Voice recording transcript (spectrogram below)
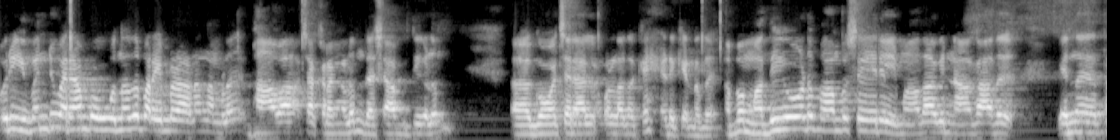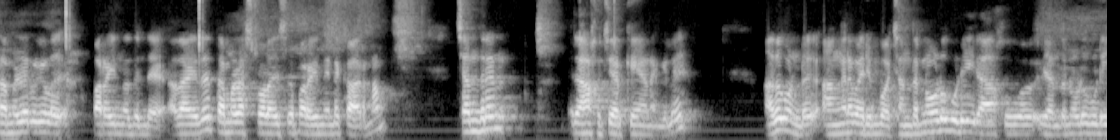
ഒരു ഇവന്റ് വരാൻ പോകുന്നത് പറയുമ്പോഴാണ് നമ്മൾ ഭാവചക്രങ്ങളും ദശാബ്ദികളും ആ, ഗോചരാൽ ഉള്ളതൊക്കെ എടുക്കേണ്ടത്. അപ്പൊ മതിയോട് പാമ്പ് മാതാവിനാകാതെ മാതാവിനാകാത് എന്ന് തമിഴറുകൾ പറയുന്നതിന്റെ അതായത് തമിഴ് അസ്ട്രോളജേഴ്സ് പറയുന്നതിന്റെ കാരണം ചന്ദ്രൻ രാഹു ചേർക്കുകയാണെങ്കിൽ അതുകൊണ്ട് അങ്ങനെ വരുമ്പോൾ ചന്ദ്രനോട് കൂടി രാഹു ചന്ദ്രനോട് കൂടി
